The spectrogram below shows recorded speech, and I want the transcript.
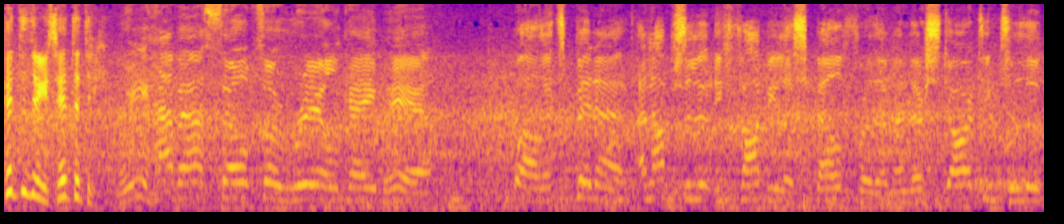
헤드 드리겠어 헤드 드리 We have ourselves a real game here. Well, it's been a, an absolutely fabulous spell for them, and they're starting to look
